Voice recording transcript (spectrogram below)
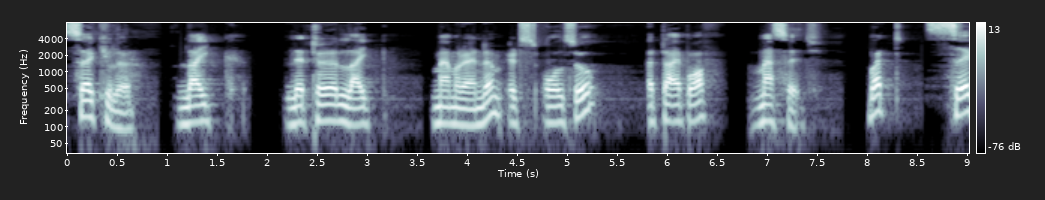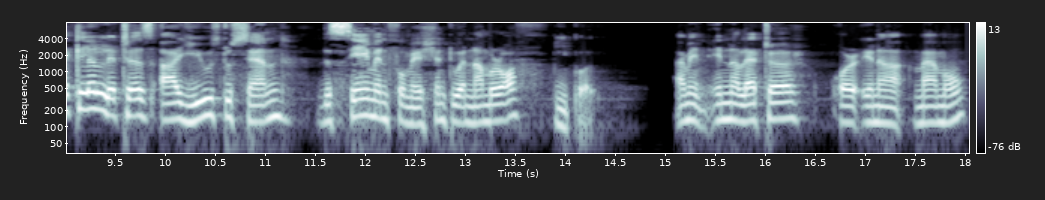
circular, like letter, like memorandum. It's also a type of message. But circular letters are used to send the same information to a number of people. I mean, in a letter or in a memo,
